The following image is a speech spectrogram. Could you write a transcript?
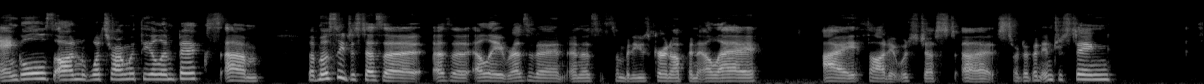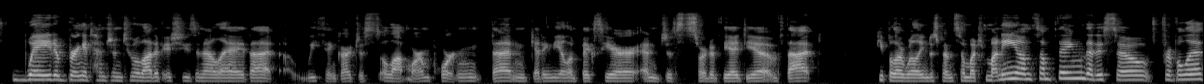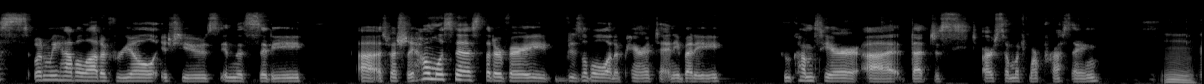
angles on what's wrong with the Olympics. Um, but mostly just as a as a LA resident and as somebody who's grown up in LA, I thought it was just uh, sort of an interesting way to bring attention to a lot of issues in LA that we think are just a lot more important than getting the Olympics here and just sort of the idea of that people are willing to spend so much money on something that is so frivolous when we have a lot of real issues in the city, uh, especially homelessness, that are very visible and apparent to anybody who comes here uh, that just are so much more pressing. Mm.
